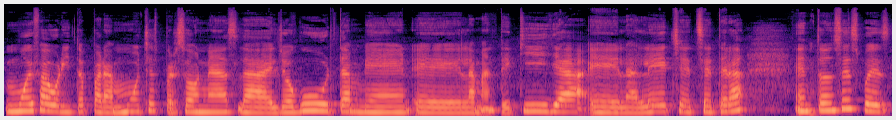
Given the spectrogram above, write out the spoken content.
muy favorito para muchas personas, la, el yogur también, eh, la mantequilla, eh, la leche, etc. Entonces, pues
